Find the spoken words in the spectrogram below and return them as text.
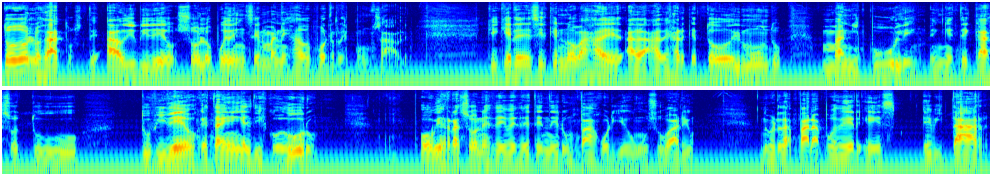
Todos los datos de audio y video solo pueden ser manejados por el responsable. ¿Qué quiere decir? Que no vas a, dejar que todo el mundo manipule, en este caso, tus videos que están en el disco duro obvias razones debes de tener un password y un usuario, ¿no verdad? Para poder es evitar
